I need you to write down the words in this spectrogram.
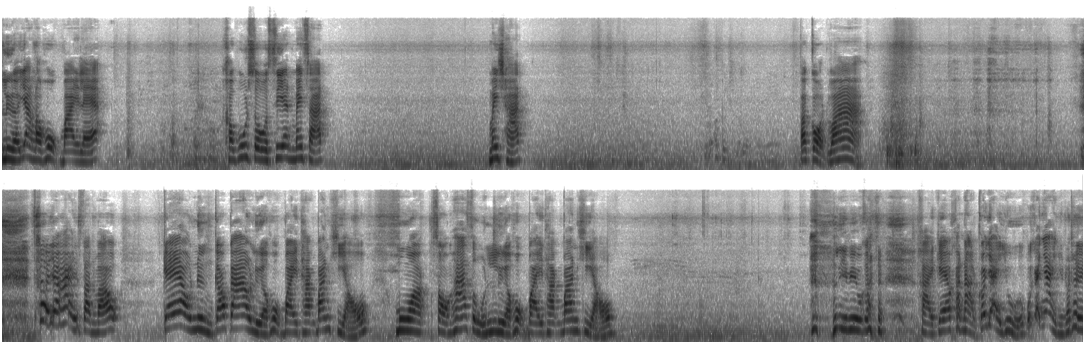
เหลืออย่างละหกใบแล้วเขาพูดโซเซียนไม่ชัด ไม่ชัด ปรากฏว่า เธอย่าให้สันเว้า แก้วหนึ่งเก้าเก้าเหลือหกใบทักบ้านเขียว หมวกสองห้าศูนย์เหลือหกใบทักบ้านเขียว รีวิวกัน ขายแก้วขนาดก็ใหญ่อยู่ก็ใหญ่อยู่เนอะเธอ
